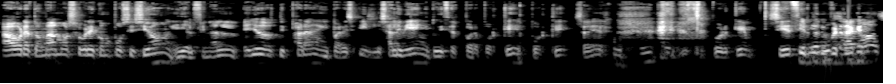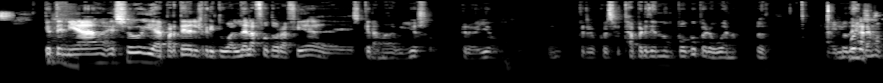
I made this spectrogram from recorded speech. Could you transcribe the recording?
ahora tomamos sobre composición y al final ellos disparan y, y les sale bien y tú dices, ¿por, ¿por qué? ¿Por qué? ¿Sabes? ¿Por qué? Sí, es cierto que es verdad que, que tenían eso y aparte del ritual de la fotografía es que era maravilloso, creo yo. Creo que se está perdiendo un poco, pero bueno, ahí lo dejaremos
